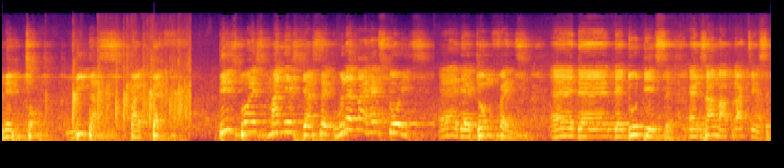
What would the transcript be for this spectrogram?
nature, leaders by birth. These boys manage their set. We never heard stories. Eh, they jump fence. Eh, they, they do this. Exam practice.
